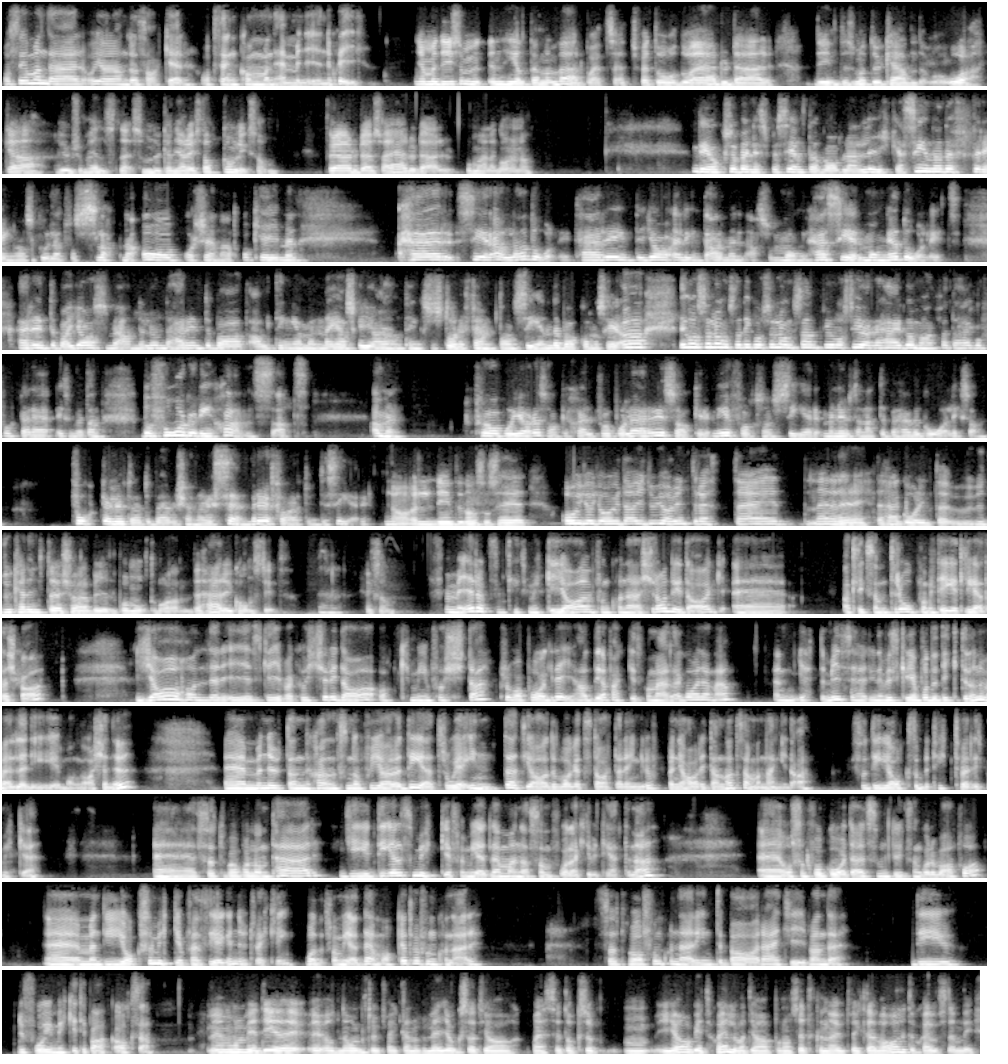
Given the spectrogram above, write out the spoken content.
Och så är man där och gör andra saker och sen kommer man hem med ny energi. Ja men det är ju som en helt annan värld på ett sätt. För att då, då är du där. Det är inte som att du kan åka hur som helst som du kan göra i Stockholm liksom. För är du där så är du där på Mälargårdarna. Det är också väldigt speciellt att vara bland likasinnade för en gångs skull. Att få slappna av och känna att okej okay, men här ser alla dåligt. Här är inte jag, eller inte allmän, alltså många, här ser många dåligt. Här är det inte bara jag som är annorlunda. Här är det inte bara att allting, men när jag ska göra någonting så står det 15 seende bakom och säger ah, det går så långsamt, det går så långsamt, vi måste göra det här gumman för att det här går fortare. Liksom, utan då får du din chans att ja, men, prova på att göra saker själv, prova på att lära dig saker med folk som ser men utan att det behöver gå liksom fort eller utan att du behöver känna dig sämre för att du inte ser. Ja, eller det är inte någon som säger oj, oj, oj, du gör inte rätt. Nej, nej, nej, nej, det här går inte. Du kan inte köra bil på motorbanan. Det här är konstigt. Mm. Liksom. För mig har det också betytt mycket. Jag har en funktionärsroll idag. Eh, att liksom tro på mitt eget ledarskap. Jag håller i skrivarkurser idag och min första prova på-grej hade jag faktiskt på Mälargårdarna en jättemysig helg när vi skrev både dikter och noveller. i många år sedan nu. Eh, men utan chansen att få göra det tror jag inte att jag hade vågat starta den gruppen jag har i ett annat sammanhang idag. Så det har också betytt väldigt mycket. Eh, så att vara volontär ger dels mycket för medlemmarna som får aktiviteterna eh, och som får gårdar som det liksom går att vara på. Men det ger också mycket för ens egen utveckling, både att vara medlem och att vara funktionär. Så att vara funktionär är inte bara ett givande. Det är ju, du får ju mycket tillbaka också. Men jag håller med, det är enormt utvecklande för mig också att jag på ett sätt också, mm, jag vet själv att jag på något sätt kunnat utveckla, vara lite självständig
